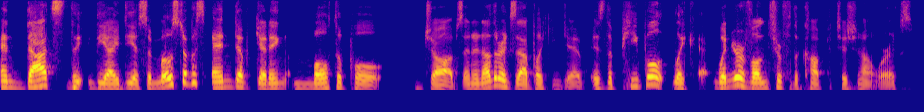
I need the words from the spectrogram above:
And that's the, the idea. So most of us end up getting multiple jobs. And another example I can give is the people like when you're a volunteer for the competition, how it works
